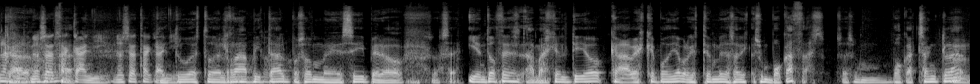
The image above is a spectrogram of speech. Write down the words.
Claro. No seas tacañi, no seas si tacañi. tú esto del rap y tal, pues hombre, sí, pero no sé. Y entonces, además que el tío, cada vez que podía, porque este hombre ya sabéis que es un bocazas, o sea, es un boca chancla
